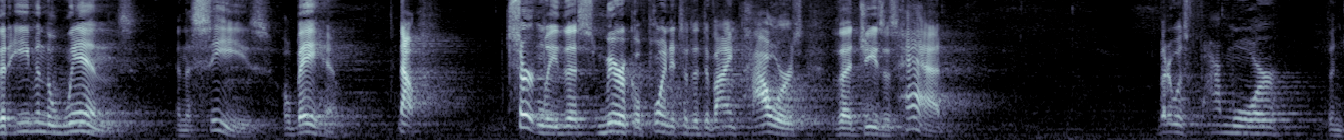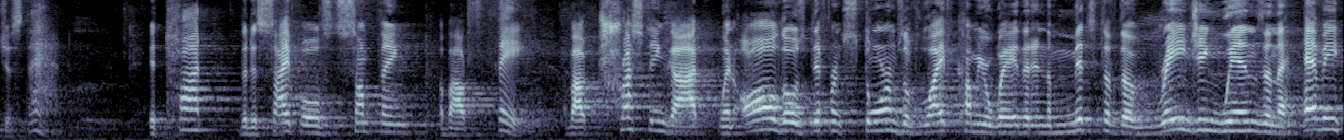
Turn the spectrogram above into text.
that even the winds and the seas obey him? Now, certainly this miracle pointed to the divine powers that Jesus had, but it was far more than just that. It taught the disciples something about faith, about trusting God when all those different storms of life come your way, that in the midst of the raging winds and the heavy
